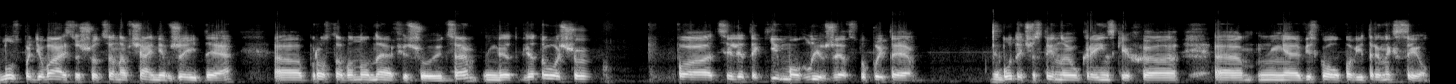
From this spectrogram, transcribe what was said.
Ну сподіваюся, що це навчання вже йде. Е, Просто воно не афішується для, того, щоб е, ці літаки могли вже вступити. Бути частиною українських е, е, військово-повітряних сил.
